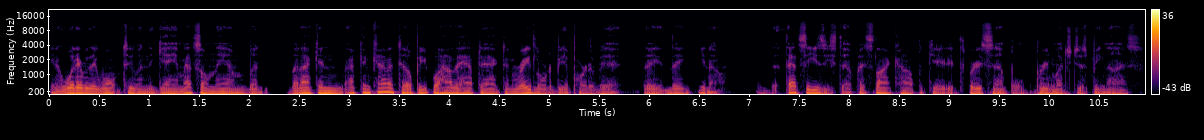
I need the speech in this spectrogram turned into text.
you know whatever they want to in the game. That's on them. But but I can I can kind of tell people how they have to act in Raid Lore to be a part of it. They they you know th- that's easy stuff it's not complicated it's very simple pretty Yeah. much just be nice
